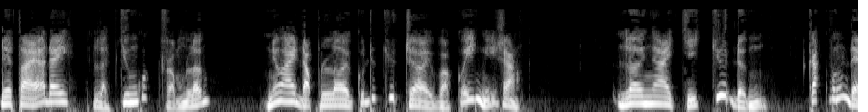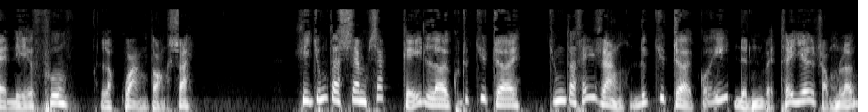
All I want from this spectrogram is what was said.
Đề tài ở đây là chương quốc rộng lớn. Nếu ai đọc lời của Đức Chúa Trời và có ý nghĩ rằng lời Ngài chỉ chứa đựng các vấn đề địa phương là hoàn toàn sai. Khi chúng ta xem xét kỹ lời của Đức Chúa Trời, chúng ta thấy rằng Đức Chúa Trời có ý định về thế giới rộng lớn.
